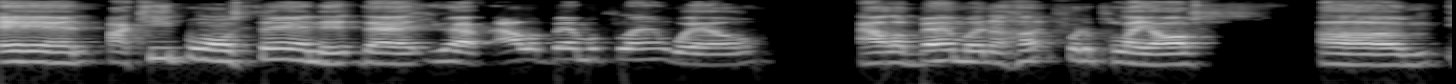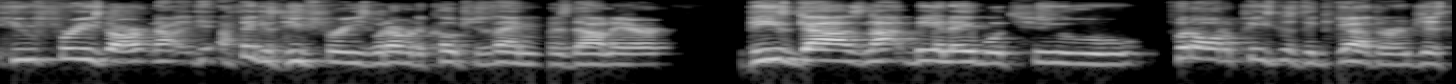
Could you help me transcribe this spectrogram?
And I keep on saying it that you have Alabama playing well, Alabama in a hunt for the playoffs. Um, Hugh Freeze, or not, I think it's Hugh Freeze, whatever the coach's name is down there. These guys not being able to put all the pieces together and just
